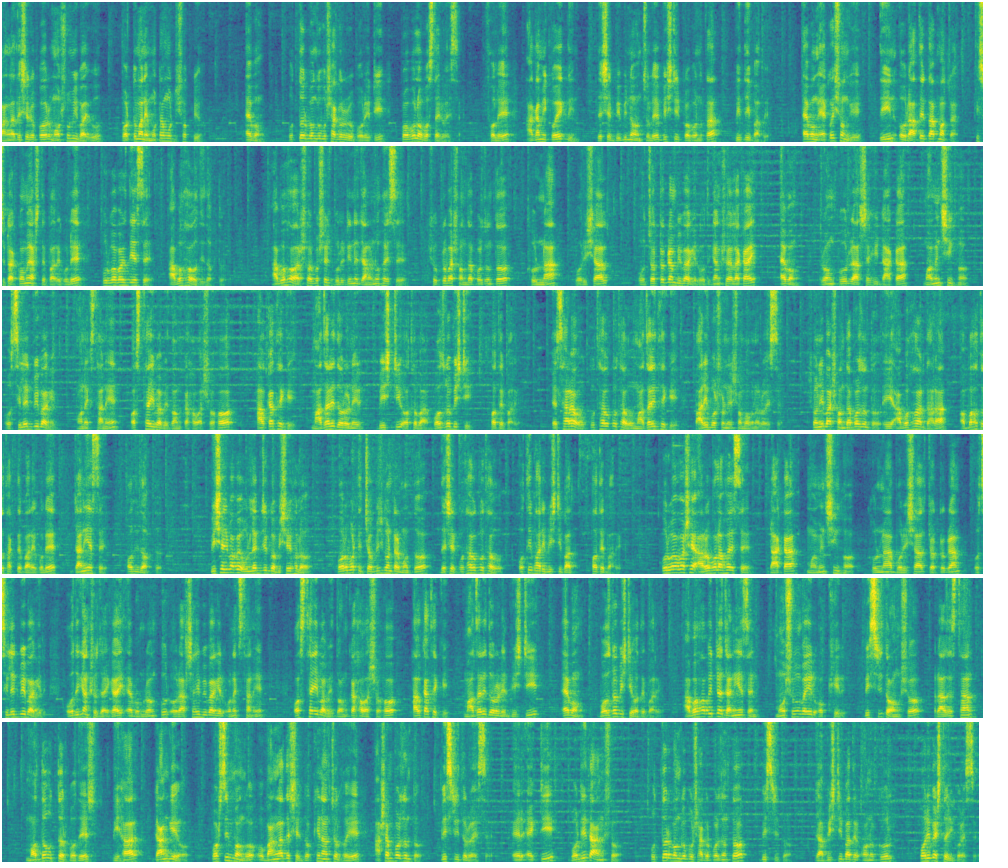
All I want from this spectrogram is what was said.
বাংলাদেশের উপর মৌসুমি বায়ু বর্তমানে মোটামুটি সক্রিয় এবং উত্তর বঙ্গোপসাগরের উপর এটি প্রবল অবস্থায় রয়েছে। ফলে আগামী কয়েকদিন দেশের বিভিন্ন অঞ্চলে বৃষ্টির প্রবণতা বৃদ্ধি পাবে এবং একই সঙ্গে দিন ও রাতের তাপমাত্রা কিছুটা কমে আসতে পারে বলে পূর্বাভাস দিয়েছে আবহাওয়া অধিদপ্তর। আবহাওয়ার সর্বশেষ বুলেটিনে জানানো হয়েছে, শুক্রবার সন্ধ্যা পর্যন্ত খুলনা, বরিশাল ও চট্টগ্রাম বিভাগের অধিকাংশ এলাকায় এবং রংপুর, রাজশাহী, ঢাকা, ময়মনসিংহ ও সিলেট বিভাগে অনেক স্থানে অস্থায়ীভাবে দমকা হওয়া সহ হালকা থেকে মাঝারি ধরনের বৃষ্টি অথবা বজ্রবৃষ্টি হতে পারে। এছাড়াও কোথাও কোথাও মাঝারি থেকে ভারী বর্ষণের সম্ভাবনা রয়েছে। শনিবার সন্ধ্যা পর্যন্ত এই আবহাওয়ার ধারা অব্যাহত থাকতে পারে বলে জানিয়েছে অধিদপ্তর। বিশেষভাবে উল্লেখযোগ্য বিষয় হল, পরবর্তী চব্বিশ ঘণ্টার মধ্যে দেশের কোথাও কোথাও অতি ভারী বৃষ্টিপাত হতে পারে। পূর্বাভাসে আরও বলা হয়েছে, ঢাকা, ময়মনসিংহ খুলনা, বরিশাল, চট্টগ্রাম ও সিলেট বিভাগের অধিকাংশ জায়গায় এবং রংপুর ও রাজশাহী বিভাগের অনেক স্থানে অস্থায়ীভাবে দমকা হাওয়া সহ হালকা থেকে মাঝারি ধরনের বৃষ্টি এবং বজ্রবৃষ্টি হতে পারে। আবহাওয়াবিদরা জানিয়েছেন, মৌসুমী বায়ুর অক্ষের বিস্তৃত অংশ রাজস্থান, মধ্য উত্তরপ্রদেশ বিহার, গাঙ্গেয়, পশ্চিমবঙ্গ ও বাংলাদেশের দক্ষিণাঞ্চল হয়ে আসাম পর্যন্ত বিস্তৃত রয়েছে। এর একটি বর্ধিতাংশ উত্তর বঙ্গোপসাগর পর্যন্ত বিস্তৃত। যা বৃষ্টিপাতের অনুকূল পরিবেশ তৈরি করেছে।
